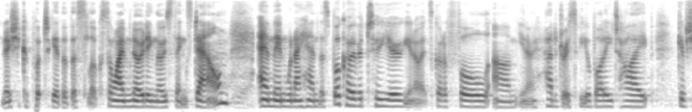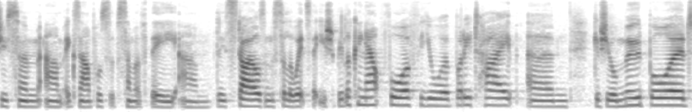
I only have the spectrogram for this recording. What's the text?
you know, she could put together this look. So I'm noting those things down, and then when I hand this book over to you, you know, it's got a full, um, you know, how to dress for your body type, gives you some um, examples of some of the um, the styles and the silhouettes that you should be looking out for for your body type. Um, gives you a mood board.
